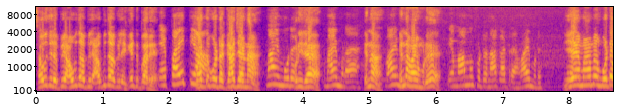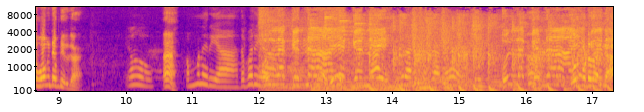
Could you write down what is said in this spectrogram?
சவுதில போய் அபுதாபில அபுதாபில கேட்டு பாரு. பட்டுக்கோட்டை காஜானா புரியுதா? என்ன? என்ன வாய முடு? என் மாமன் போட்டோ நான் காட்டுறேன். வாய் மூடு. ஏன் மாமன் போட்டா உங்ககிட்ட எப்படி இருக்கான். கம்முனரியா அத போட்டோ தான் இருக்கா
